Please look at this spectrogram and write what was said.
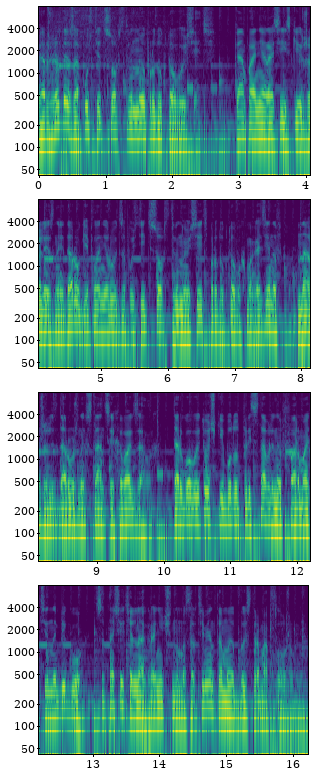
РЖД запустит собственную продуктовую сеть. Компания «Российские железные дороги» планирует запустить собственную сеть продуктовых магазинов на железнодорожных станциях и вокзалах. Торговые точки будут представлены в формате «на бегу» с относительно ограниченным ассортиментом и быстрым обслуживанием.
